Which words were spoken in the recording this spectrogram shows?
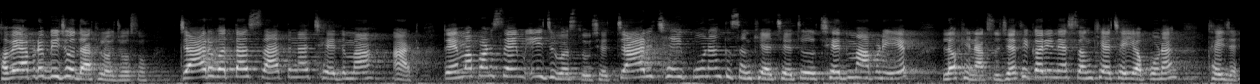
હવે આપણે બીજો દાખલો જોશું. ચાર વત્તા સાતના છેદમાં આઠ. તો એમાં પણ સેમ એ જ વસ્તુ છે. ચાર છે એ પૂર્ણાંક સંખ્યા છે. તો છેદમાં આપણે એક લખી નાખશું. જેથી કરીને સંખ્યા છે એ અપૂર્ણાંક થઈ જાય.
